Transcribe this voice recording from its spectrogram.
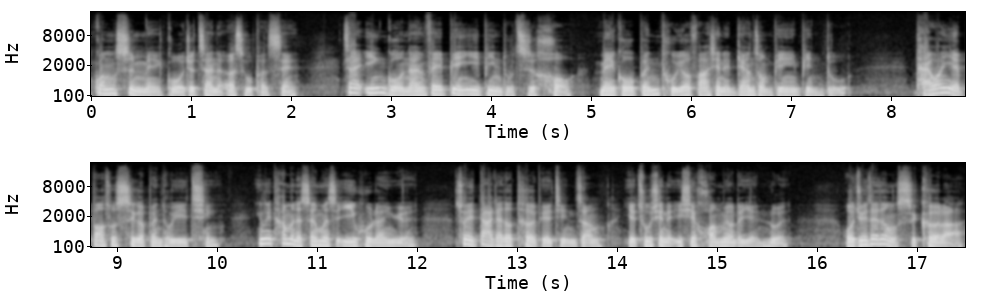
光是美国就占了二十五 percent。在英国、南非变异病毒之后，美国本土又发现了两种变异病毒。台湾也爆出四个本土疫情，因为他们的身份是医护人员。所以大家都特别紧张，也出现了一些荒谬的言论。我觉得在这种时刻啦，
